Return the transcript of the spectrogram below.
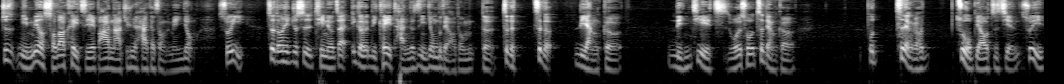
就是你没有熟到可以直接把它拿进去 hackathon 里面用，所以这东西就是停留在一个你可以谈的是你用不了的东的这个这个两个临界值。我会说这两个不。这两个坐标之间，所以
